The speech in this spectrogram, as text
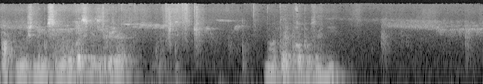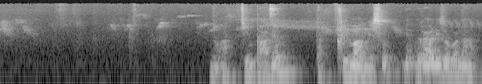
Pak my už nemusíme vůbec nic držet. No a to je probuzení. No a tím pádem ta přímá mysl je realizovaná.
